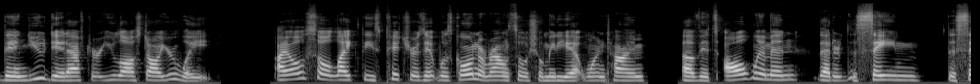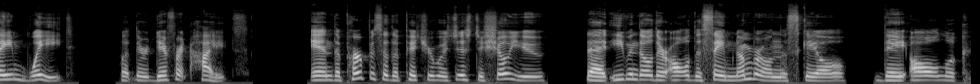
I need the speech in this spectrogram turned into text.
than you did after you lost all your weight. I also like these pictures. It was going around social media at one time of it's all women that are the same the same weight, but they're different heights. And the purpose of the picture was just to show you that even though they're all the same number on the scale, they all look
